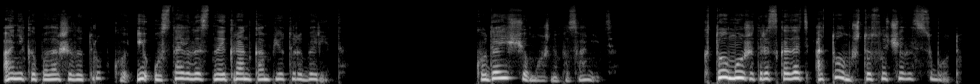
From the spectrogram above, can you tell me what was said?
Аника положила трубку и уставилась на экран компьютера Берит. Куда еще можно позвонить? Кто может рассказать о том, что случилось в субботу?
